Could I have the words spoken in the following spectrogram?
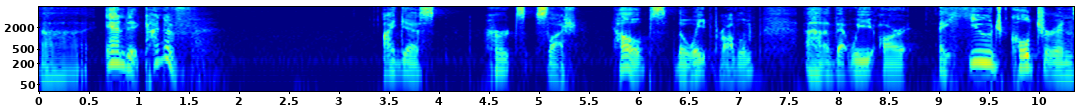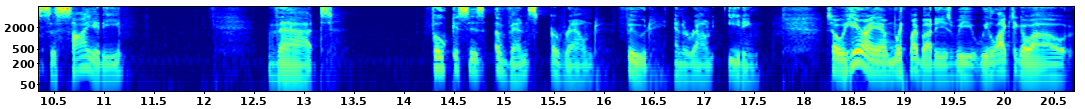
uh, and it kind of, I guess, hurts slash helps the weight problem uh, that we are a huge culture and society that focuses events around food and around eating. So here I am with my buddies. We we like to go out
